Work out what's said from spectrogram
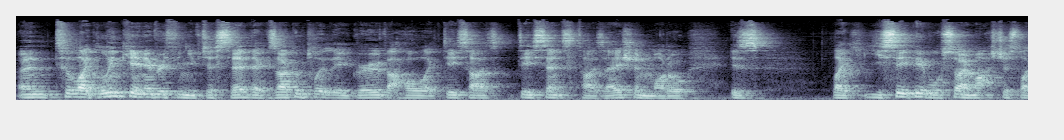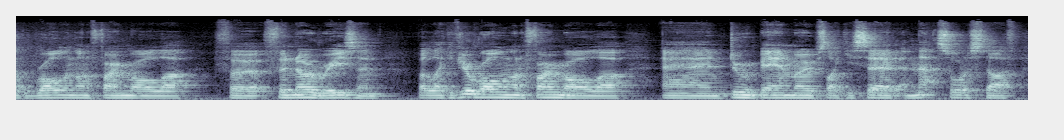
and to like link in everything you've just said there, because I completely agree with that whole like desensitization model. Is like you see people so much just like rolling on a foam roller for for no reason, but like if you're rolling on a foam roller and doing band moves like you said and that sort of stuff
